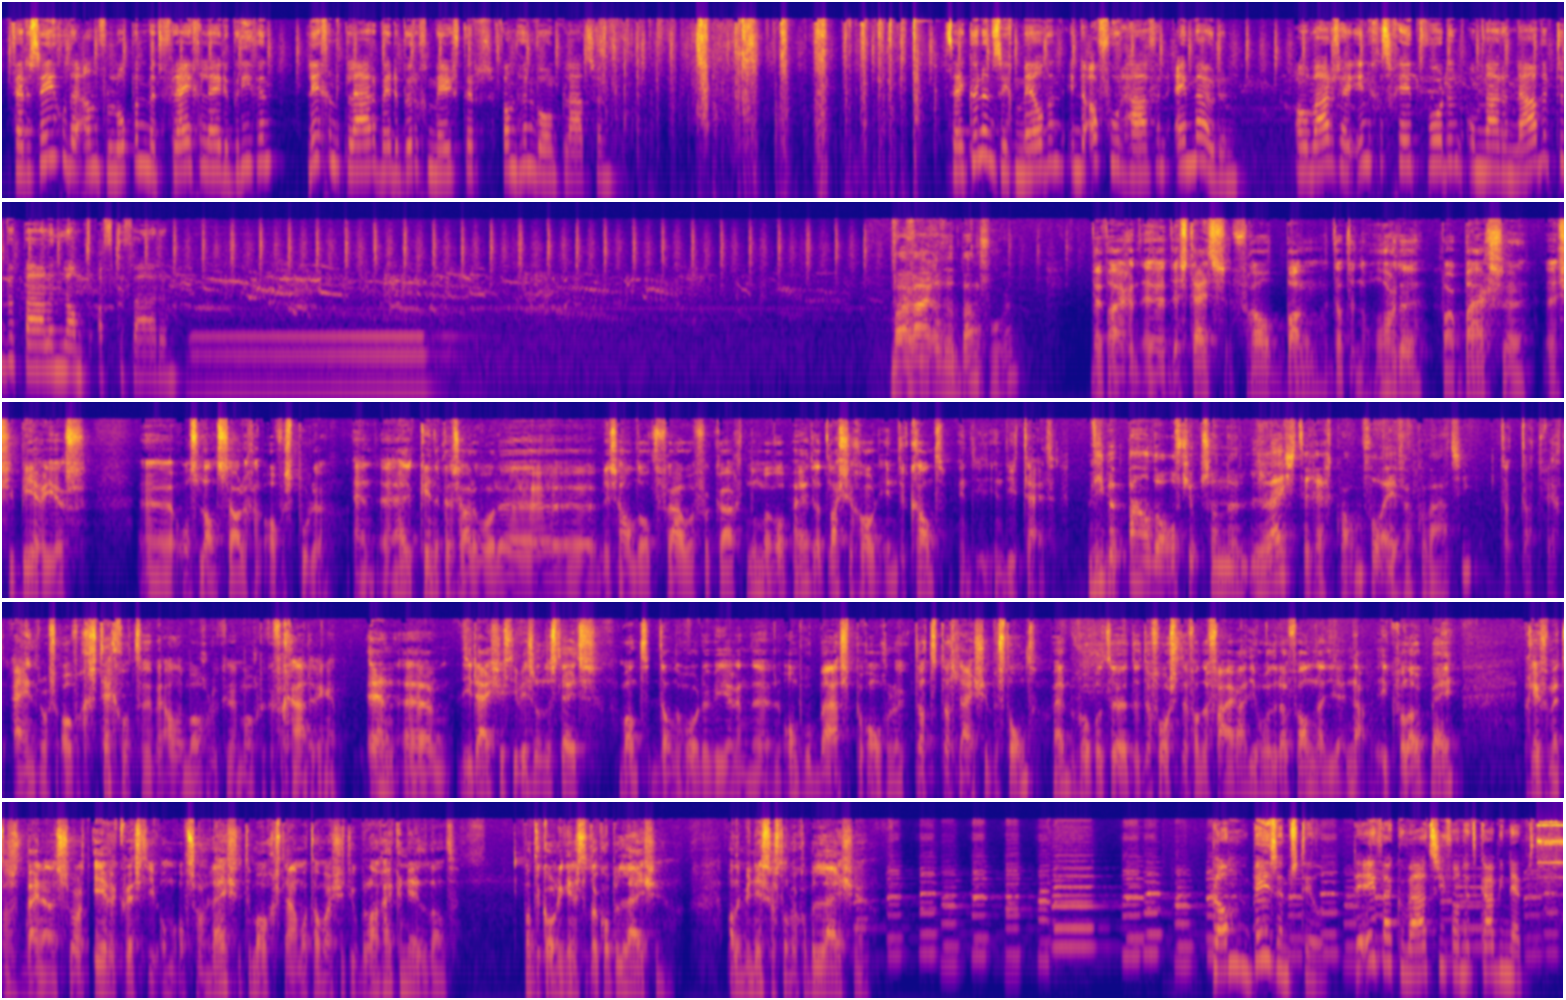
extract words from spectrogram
Verzegelde enveloppen met vrijgeleide brieven liggen klaar bij de burgemeesters van hun woonplaatsen. Zij kunnen zich melden in de afvoerhaven IJmuiden, alwaar zij ingescheept worden om naar een nader te bepalen land af te varen. Waar waren we bang voor? Wij waren uh, destijds vooral bang dat een horde barbaarse uh, Siberiërs uh, ons land zouden gaan overspoelen. En kinderen zouden worden mishandeld, vrouwen verkracht, noem maar op. Hè. Dat las je gewoon in de krant in die, in die tijd. Wie bepaalde of je op zo'n lijst terecht kwam voor evacuatie? Dat, dat werd eindeloos overgesteggeld bij alle mogelijke, mogelijke vergaderingen. En uh, die lijstjes die wisselden steeds. Want dan hoorde weer een, een omroepbaas per ongeluk dat dat lijstje bestond. Bijvoorbeeld de, de voorzitter van de VARA, die hoorde daarvan. En die zei, nou, ik wil ook mee. Op een gegeven moment was het bijna een soort erekwestie om op zo'n lijstje te mogen staan. Want dan was je natuurlijk belangrijk in Nederland. Want de koningin stond ook op een lijstje. Alle ministers stonden ook op een lijstje. Plan Bezemstil. De evacuatie van het kabinet.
